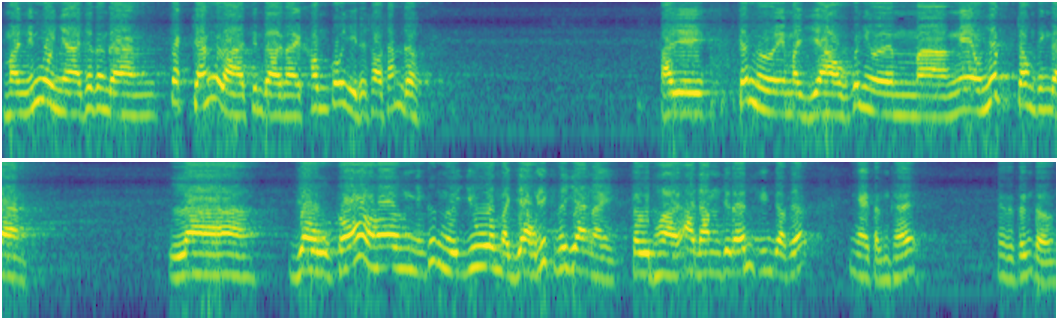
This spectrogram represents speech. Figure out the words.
Mà những ngôi nhà trong thiên đàng chắc chắn là trên đời này không có gì để so sánh được. Tại vì cái người mà giàu, cái người mà nghèo nhất trong thiên đàng là giàu có hơn những cái người vua mà giàu nhất thế gian này từ thời Adam cho đến hiện giờ đó. Ngày tận thế. Nên tưởng tượng.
